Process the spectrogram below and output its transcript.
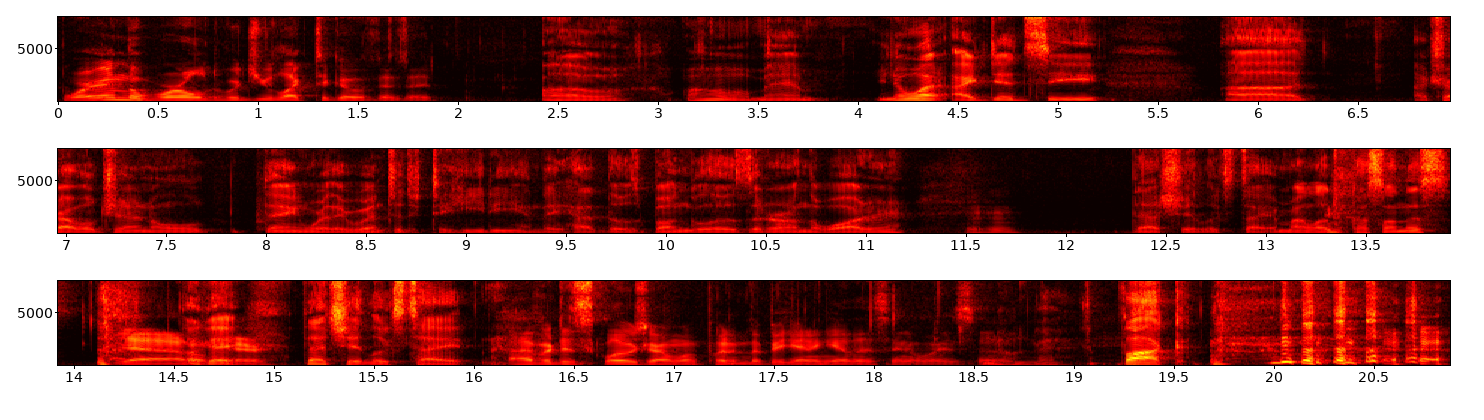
Where in the world would you like to go visit? Oh, oh man. You know what? I did see uh, a Travel Channel thing where they went to Tahiti and they had those bungalows that are on the water. That shit looks tight. Am I allowed to cuss on this? Yeah, I don't okay, care. that shit looks tight. I have a disclosure I'm gonna put in the beginning of this anyway, so Fuck.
